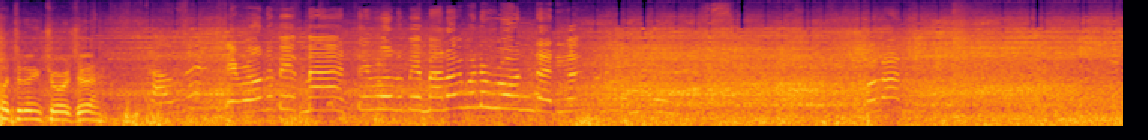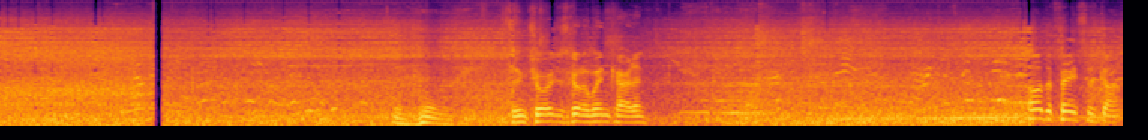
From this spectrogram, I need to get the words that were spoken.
What do you think, Georgia? They're all a bit mad. They're all a bit mad. I want to run, Daddy. I Hold on. Do you think George is going to win, Carolyn? Oh, the face is gone.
